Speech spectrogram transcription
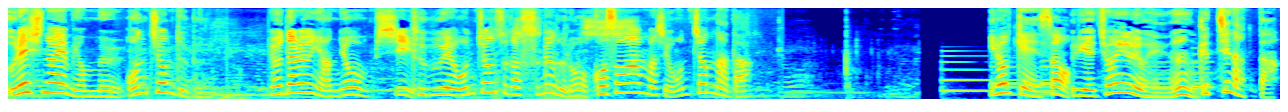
우레시노의 면물 온천 두부. 별다른 양념 없이 두부에 온천수가 스며들어 고소한 맛이 온천나다. 이렇게 해서 우리의 초일 여행은 끝이 났다.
